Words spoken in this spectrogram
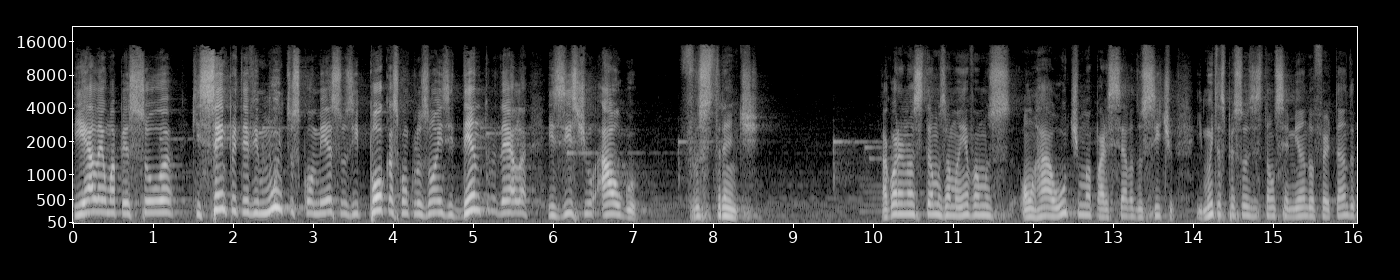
e ela é uma pessoa que sempre teve muitos começos e poucas conclusões, e dentro dela existe algo frustrante. Agora nós estamos amanhã, vamos honrar a última parcela do sítio, e muitas pessoas estão semeando, ofertando,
